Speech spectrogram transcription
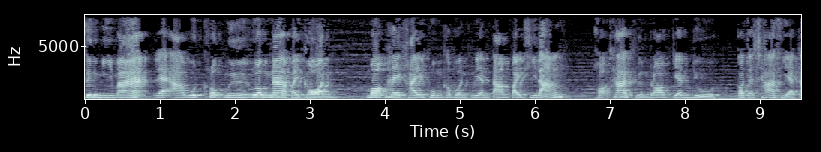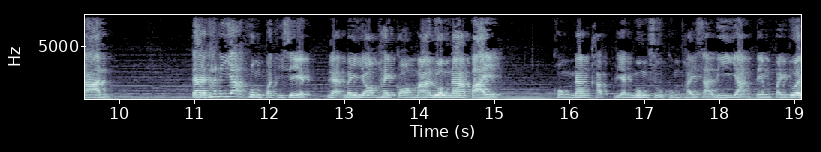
ซึ่งมีม้าและอาวุธครบมือร่วงหน้าไปก่อน มอบให้ใครคุมขบวนเกวียนตามไปทีหลัง เพราะถ้าขืนรอเกวียนอยู่ก็จะช้าเสียการ แต่ธนิยะคงปฏิเสธและไม่ยอมให้กองม้าล่วงหน้าไป คงนั่งขับเกวียนมุ่งสู่กรุงไผ่สาลีอย่างเต็มไปด้วย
